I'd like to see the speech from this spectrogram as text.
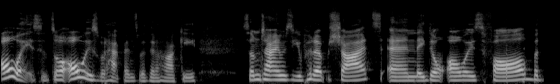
always. It's always what happens within hockey. Sometimes you put up shots and they don't always fall, but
